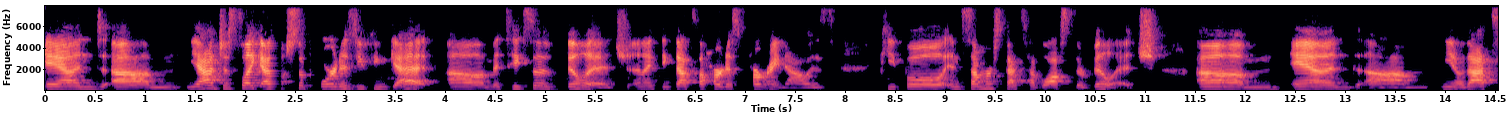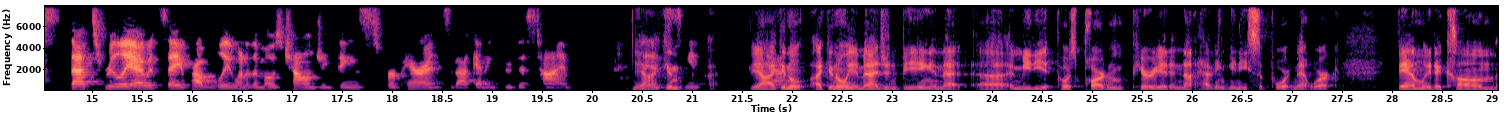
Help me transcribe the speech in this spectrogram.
and um, yeah just like as much support as you can get um, it takes a village. And i think that's the hardest part right now is people in some respects have lost their village. Um, and um, you know that's that's really i would say probably one of the most challenging things for parents about getting through this time yeah is, i can you know, yeah, yeah, I can I can only imagine being in that uh, immediate postpartum period and not having any support network family to come,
